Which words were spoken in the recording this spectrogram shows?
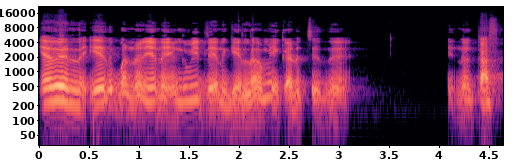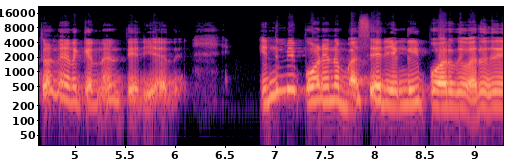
எது இல்லை எது பண்ண ஏன்னா எங்கள் வீட்டில் எனக்கு எல்லாமே கிடச்சிது. என்ன கஷ்டம்னு எனக்கு என்னன்னு தெரியாது. இன்னுமே போனேன்னா பஸ் ஏறி எங்கேயும் போகிறது வருது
